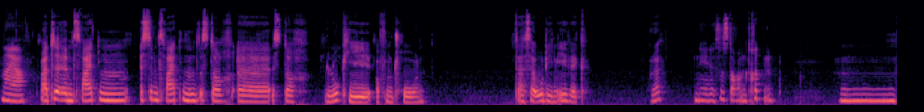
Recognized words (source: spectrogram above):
Naja. Warte, im zweiten, ist im zweiten, ist doch, äh, ist doch Loki auf dem Thron. Da ist ja Odin eh weg. Oder? Nee, das ist doch im dritten. Hm.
